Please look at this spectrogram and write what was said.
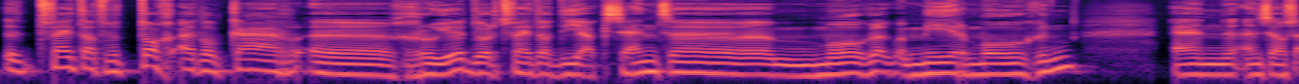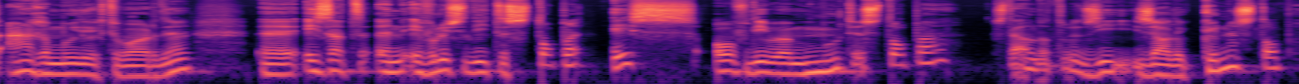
het feit dat we toch uit elkaar uh, groeien, door het feit dat die accenten uh, mogelijk meer mogen en, en zelfs aangemoedigd worden, uh, is dat een evolutie die te stoppen is of die we moeten stoppen? Stel dat we die zouden kunnen stoppen.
